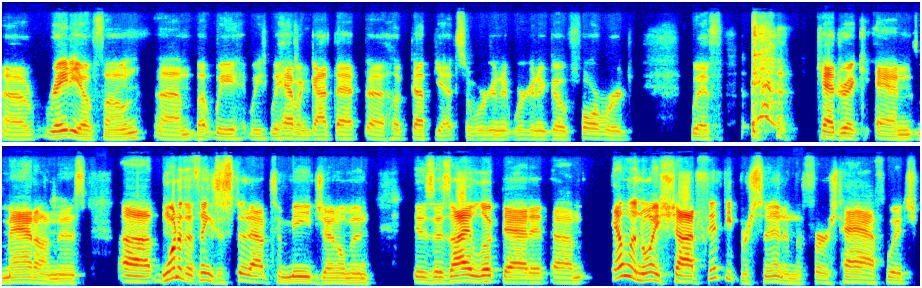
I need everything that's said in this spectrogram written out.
uh, radio phone, um, but we, we we haven't got that uh, hooked up yet. So we're gonna we're gonna go forward with Kedrick and Matt on this. Uh, one of the things that stood out to me, gentlemen, is as I looked at it, um, Illinois shot 50% in the first half, which,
